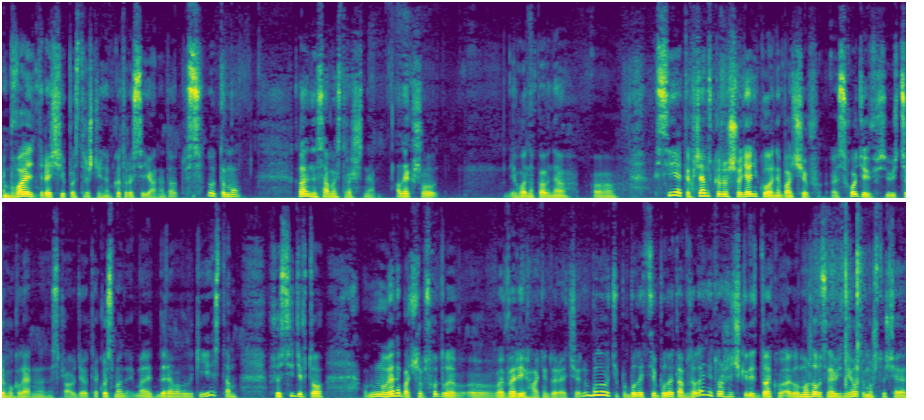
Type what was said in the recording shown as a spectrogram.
Бувають речі пострашні, наприклад, росіяни. Да? Тобто, ну, тому клен не саме страшне. Але якщо його, напевне, е, сіяти, хоча я вам скажу, що я ніколи не бачив е, сходів від цього клена, насправді. От якось в мене, в мене дерева великі є, там в сусідів, то ну, я не бачив, щоб сходили в, в варігатні, до речі. Ну, було, типу, були ці, були там зелені трошечки десь далеко, але можливо це навіть не його, тому що ще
